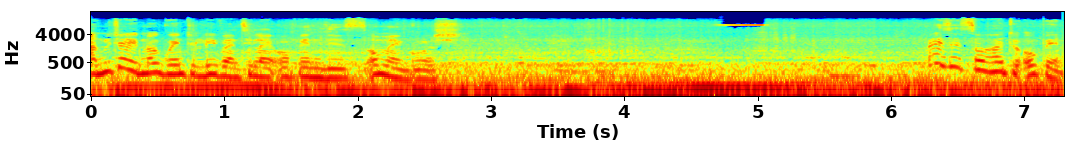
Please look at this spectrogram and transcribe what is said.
I'm literally not going to leave until I open this. Oh my gosh. Why is it so hard to open?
